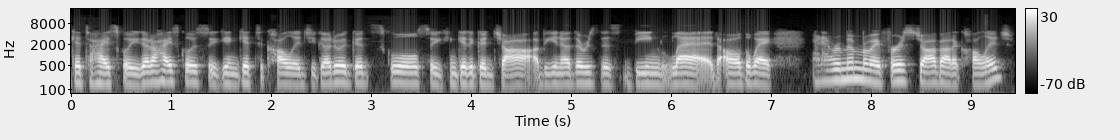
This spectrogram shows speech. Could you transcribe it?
get to high school. You go to high school so you can get to college. You go to a good school so you can get a good job. You know, there was this being led all the way. And I remember my first job out of college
